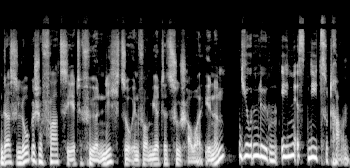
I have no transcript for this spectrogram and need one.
Das logische Fazit für nicht so informierte ZuschauerInnen? Juden lügen. Ihnen ist nie zu trauen.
